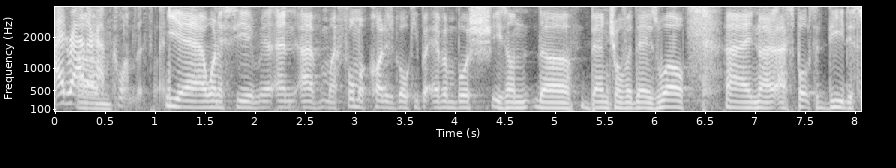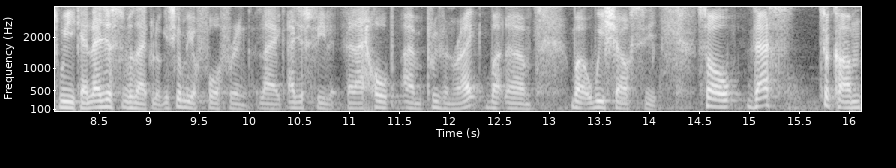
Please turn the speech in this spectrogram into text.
I'd rather Um, have Columbus win. Yeah, I want to see him. And I have my former college goalkeeper, Evan Bush. He's on the bench over there as well. And I, I spoke to D this week, and I just was like, look, it's going to be a fourth ring. Like, I just feel it. And I hope I'm proven right, but, um, but we shall see. So that's to come.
